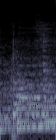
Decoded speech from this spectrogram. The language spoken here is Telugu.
माता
